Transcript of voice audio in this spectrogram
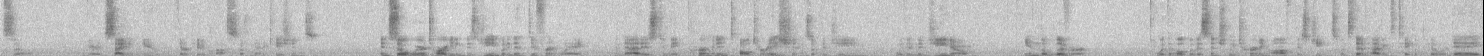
It's uh, a very exciting new therapeutic class of medications. And so we're targeting this gene, but in a different way, and that is to make permanent alterations of the gene within the genome in the liver with the hope of essentially turning off this gene. So instead of having to take a pill a day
